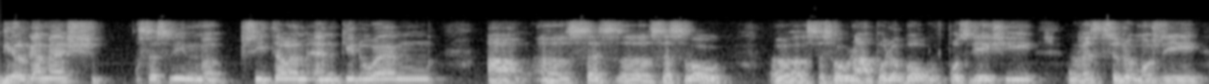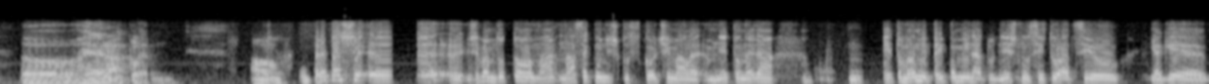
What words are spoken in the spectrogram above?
Gilgameš se svým přítelem Enkiduem a se, se, svou, se svou nápodobou v pozdější ve Středomoří Heraklem. Prepačte, E, že vám do toho na, na sekundičku skočím, ale mne to nedá, mne to veľmi pripomína tú dnešnú situáciu, jak je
